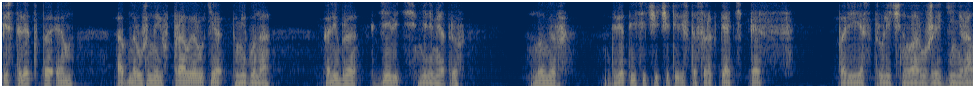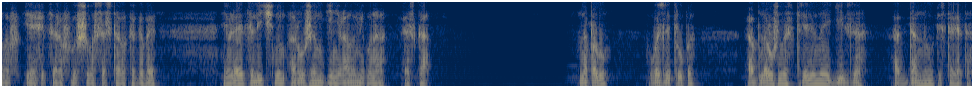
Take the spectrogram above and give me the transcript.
Пистолет ПМ, обнаруженный в правой руке мигуна, калибра 9 мм, номер 2445С по реестру личного оружия генералов и офицеров высшего состава КГБ, является личным оружием генерала Мигуна СК. На полу, возле трупа, обнаружена стрелянная гильза от данного пистолета.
